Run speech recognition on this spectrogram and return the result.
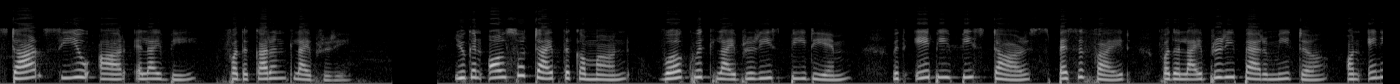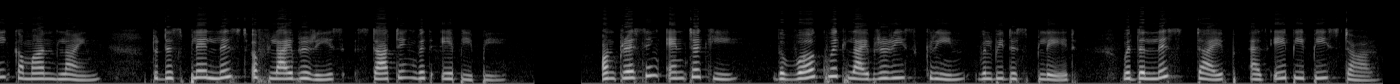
star CURLIB for the current library. You can also type the command work with libraries PDM with APP star specified for the library parameter on any command line to display list of libraries starting with APP. On pressing enter key, the work with library screen will be displayed with the list type as APP star.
